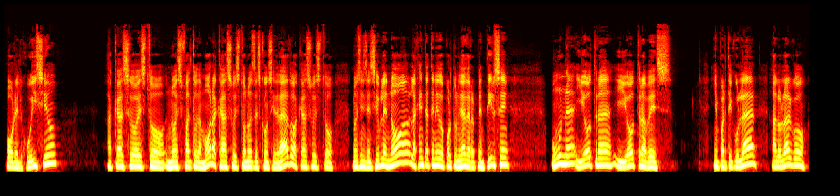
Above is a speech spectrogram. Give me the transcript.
por el juicio? ¿Acaso esto no es falto de amor? ¿Acaso esto no es desconsiderado? ¿Acaso esto no es insensible? No, la gente ha tenido oportunidad de arrepentirse una y otra y otra vez. Y en particular a lo largo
